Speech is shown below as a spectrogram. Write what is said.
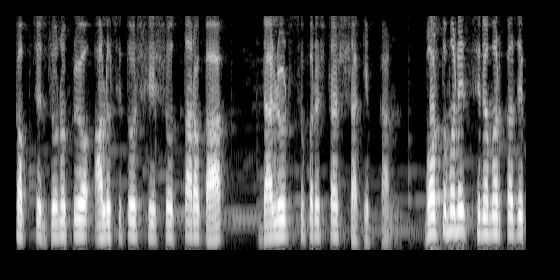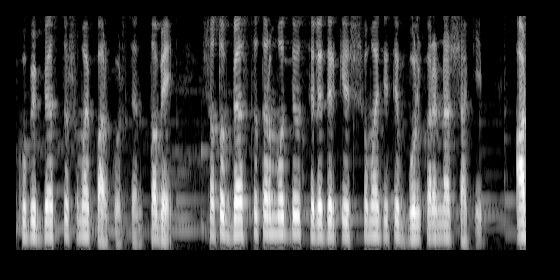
সবচেয়ে জনপ্রিয় আলোচিত শীর্ষ তারকা ডালিউড সুপারস্টার শাকিব খান। বর্তমানে সিনেমার কাজে খুবই ব্যস্ত সময় পার করছেন। তবে শত ব্যস্ততার মধ্যেও ছেলেদেরকে সময় দিতে ভুল করেন না সাকিব। আর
